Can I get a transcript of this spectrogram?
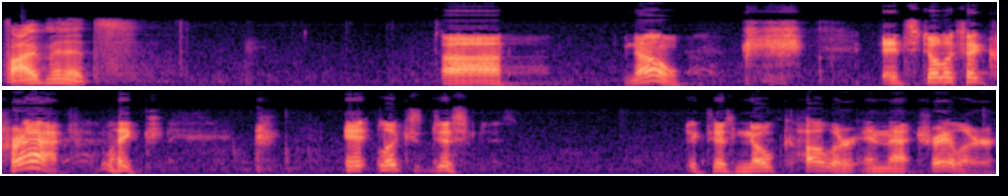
Five minutes. Uh, no, it still looks like crap. Like it looks just like there's no color in that trailer.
